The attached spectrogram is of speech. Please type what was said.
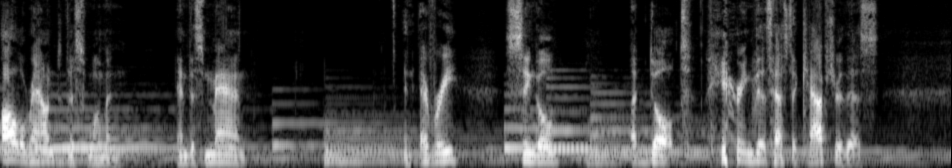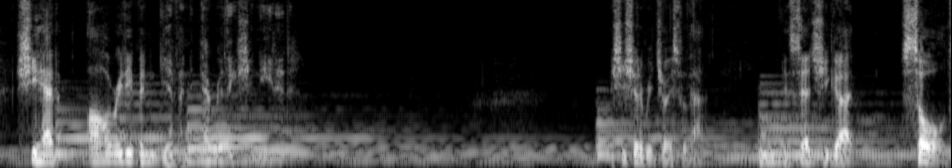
all around this woman and this man. And every single adult hearing this has to capture this. She had already been given everything she needed. She should have rejoiced with that. Instead, she got sold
